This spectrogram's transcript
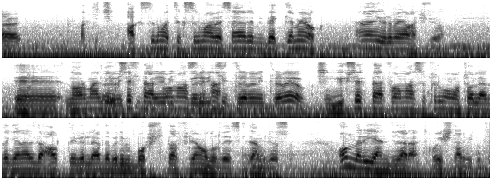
Evet. Bak hiç aksırma tıksırma vesaire bir bekleme yok. Hemen yürümeye başlıyor. Ee, normalde Böyle yüksek bir, böyle bir, performanslı böyle bir Ha, titreme mitreme yok. Şimdi yüksek performanslı turbo motorlarda genelde alt devirlerde böyle bir boşluklar falan olurdu eskiden biliyorsun. Onları yendiler artık. O işler bitti.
